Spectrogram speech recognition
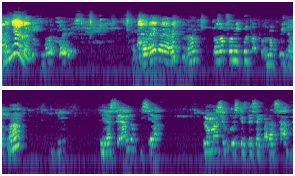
Mañana. No, jueves. Con ya ves. Todo fue mi culpa por no cuidarme. ¿Ah? Mira, sea lo que sea, lo más seguro es que estés embarazada.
